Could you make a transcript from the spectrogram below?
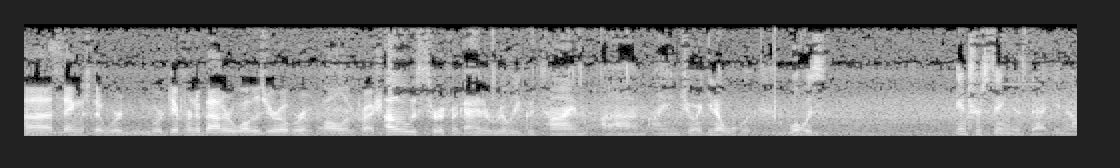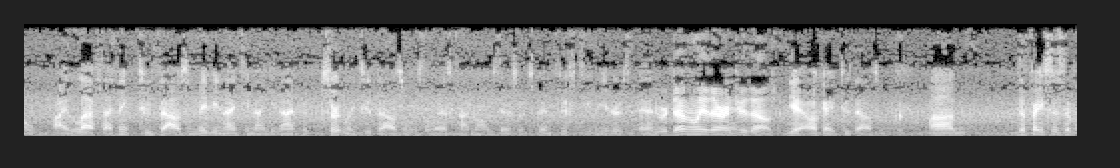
uh, things that were were different about it, what was your overall impression? Oh, it was terrific. I had a really good time. Um, I enjoyed. You know, what was interesting is that you know I left. I think 2000, maybe 1999, but certainly 2000 was the last time I was there. So it's been 15 years. And you were definitely there in 2000. Yeah. Okay. 2000. Um, the faces have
